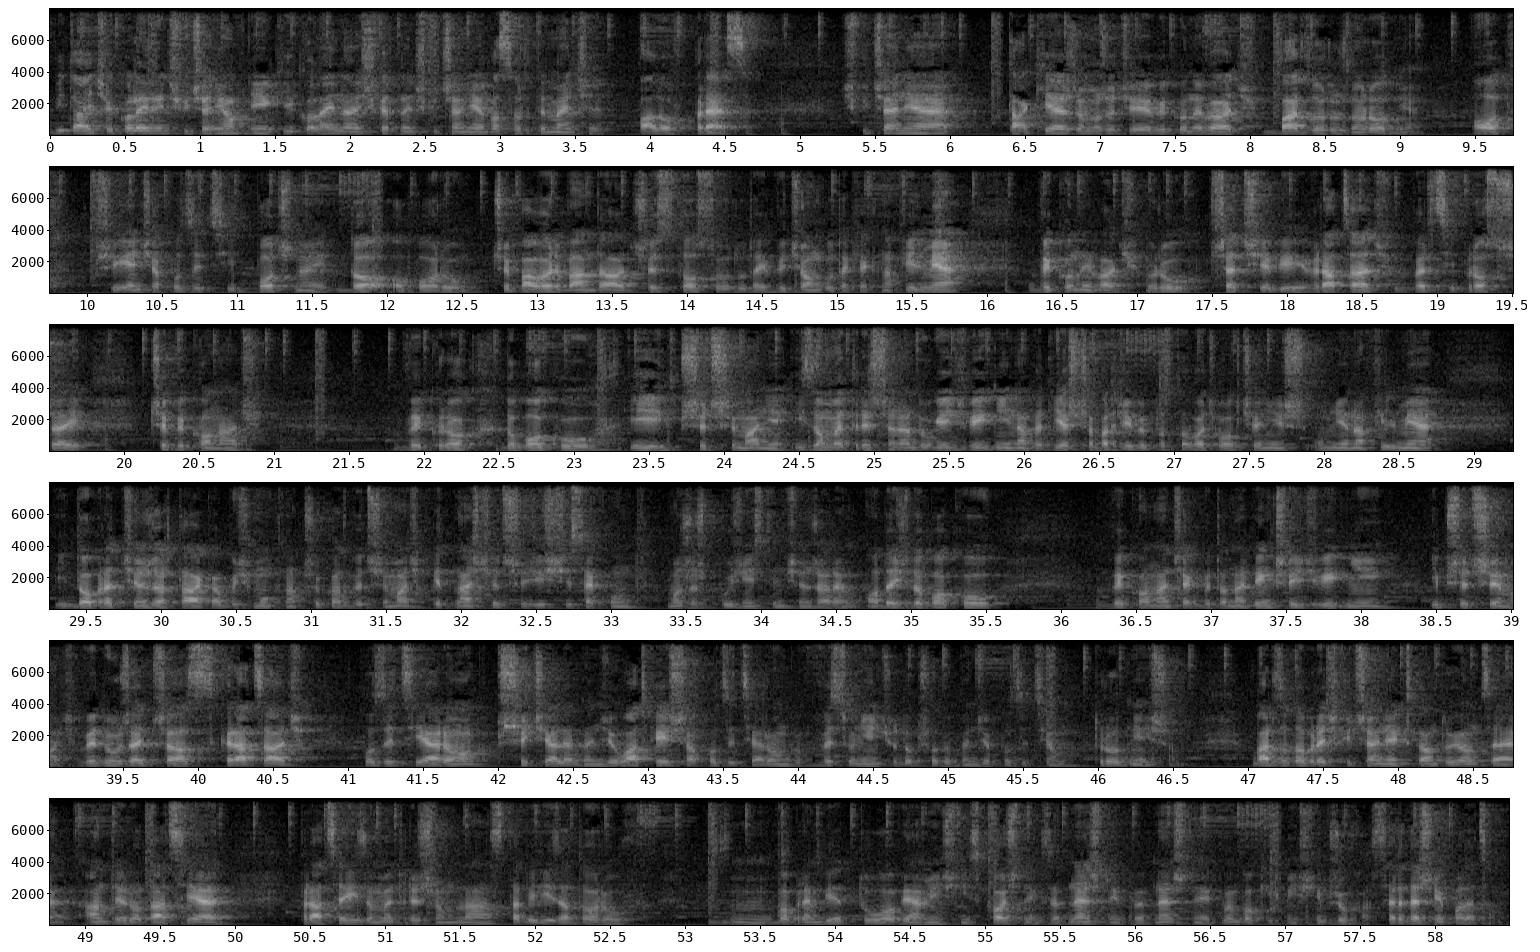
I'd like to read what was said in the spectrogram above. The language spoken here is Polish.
Witajcie, kolejny ćwiczeniownik i kolejne świetne ćwiczenie w asortymencie Palow Press. Ćwiczenie takie, że możecie je wykonywać bardzo różnorodnie. Od przyjęcia pozycji bocznej do oporu, czy powerbanda, czy stosu, tutaj wyciągu, tak jak na filmie. Wykonywać ruch przed siebie i wracać w wersji prostszej, czy wykonać wykrok do boku i przytrzymanie izometryczne na długiej dźwigni, nawet jeszcze bardziej wyprostować łokcie niż u mnie na filmie i dobrać ciężar tak, abyś mógł na przykład wytrzymać 15-30 sekund. Możesz później z tym ciężarem odejść do boku, wykonać jakby to na większej dźwigni i przytrzymać. Wydłużać czas, skracać. Pozycja rąk przy ciele będzie łatwiejsza, pozycja rąk w wysunięciu do przodu będzie pozycją trudniejszą. Bardzo dobre ćwiczenie kształtujące antyrotację, pracę izometryczną dla stabilizatorów mm, w obrębie tułowia, mięśni skośnych, zewnętrznych, wewnętrznych, głębokich mięśni brzucha. Serdecznie polecam.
